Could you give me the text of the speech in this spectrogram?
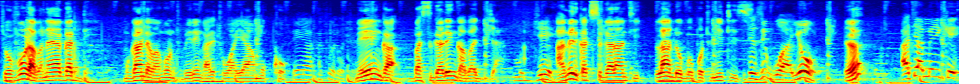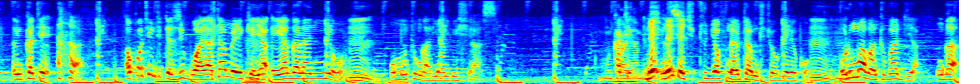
kyova olaba nayagadde muganda wange ono tubeere nga ate tuwayamukko akatolote naye nga basigale nga bajja. America kisigala nti land of opportunities. Tezigwayo. Eh? ate america kati opportunity tezigwayo ate america eya- eyagala nnyo Mm. omuntu ng'ali ambitious. Kati naye kyeki tujja kufunayo time tukyogereko. Mm, olumu abantu bajja nga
